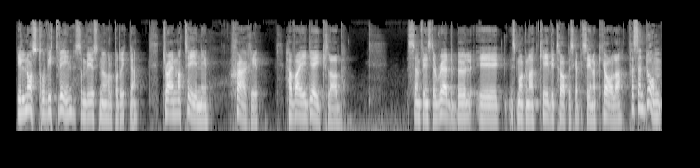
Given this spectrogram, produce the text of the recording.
Il Nostro vitt vin som vi just nu håller på att dricka. Dry Martini. Sherry. Hawaii Gay Club. Sen finns det Red Bull i smakerna kiwi, tropisk apelsin och cola. Förresten, de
